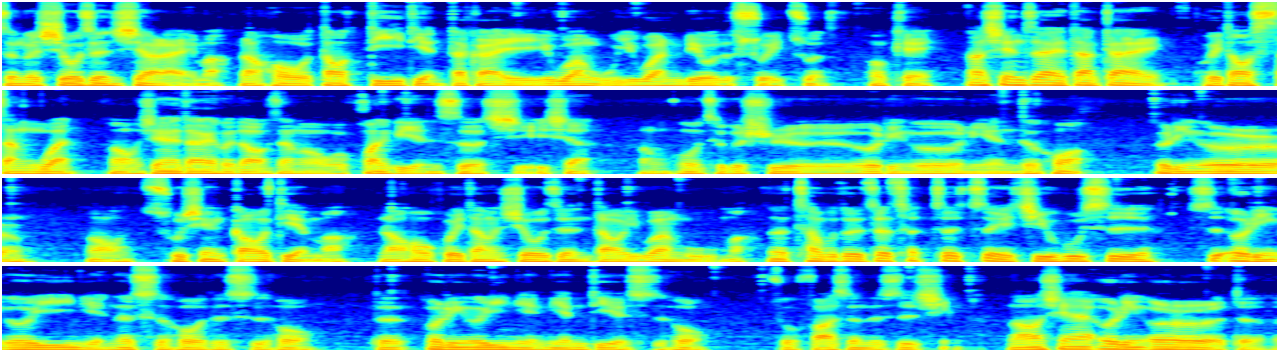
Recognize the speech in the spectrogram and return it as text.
整个修正下来嘛，然后到低点大概一万五、一万六的水准。OK，那现在大概回到三万哦，现在大概回到三万，我换个颜色写一下。然后这个是二零二二年的话，二零二二哦出现高点嘛，然后回档修正到一万五嘛，那差不多这这这这也几乎是是二零二一年的时候的时候的二零二一年年底的时候。所发生的事情，然后现在二零二二的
